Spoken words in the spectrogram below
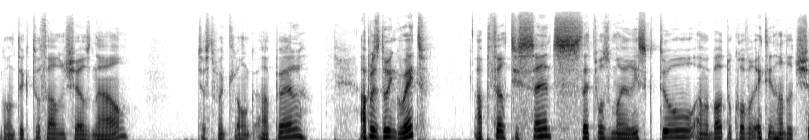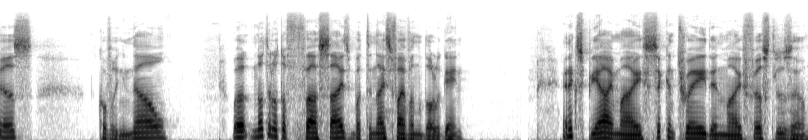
Going to take 2,000 shares now. Just went long Apple. Apple is doing great, up 30 cents. That was my risk too. I'm about to cover 1,800 shares, covering now. Well, not a lot of uh, size, but a nice $500 gain. NXPI, my second trade and my first loser,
